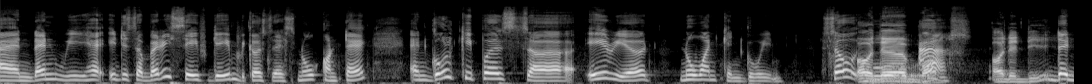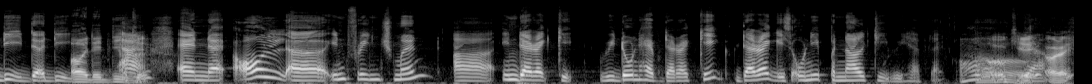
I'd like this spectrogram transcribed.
And then we ha- it is a very safe game because there's no contact, and goalkeeper's uh, area no one can go in. So Oh, the Ah, box? Or the D? the D, the D. Oh, the D, Ah, okay. And uh, all uh, infringement are indirect kick. We don't have direct kick. Direct is only penalty. We have that. Oh, okay. Yeah. All right.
